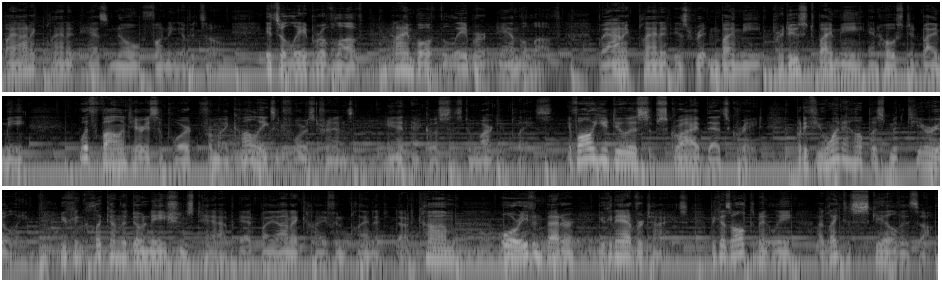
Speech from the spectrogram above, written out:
Bionic Planet has no funding of its own. It's a labor of love, and I'm both the labor and the love. Bionic Planet is written by me, produced by me, and hosted by me, with voluntary support from my colleagues at Forest Trends and Ecosystem Marketplace. If all you do is subscribe, that's great. But if you want to help us materially, you can click on the donations tab at bionic-planet.com, or even better, you can advertise, because ultimately, I'd like to scale this up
